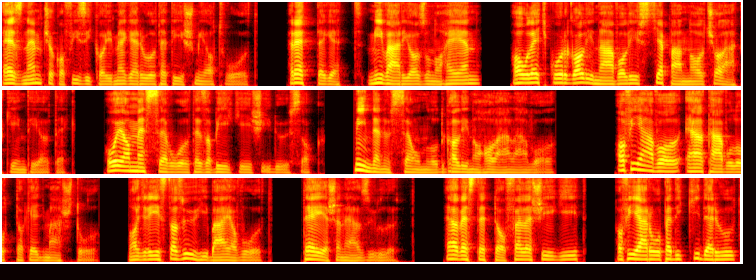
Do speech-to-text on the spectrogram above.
Ez nem csak a fizikai megerőltetés miatt volt. Rettegett, mi várja azon a helyen, ahol egykor Galinával és Sztyepánnal családként éltek. Olyan messze volt ez a békés időszak. Minden összeomlott Galina halálával. A fiával eltávolodtak egymástól. Nagy részt az ő hibája volt. Teljesen elzüllött. Elvesztette a feleségét, a fiáról pedig kiderült,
